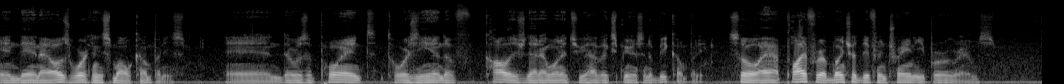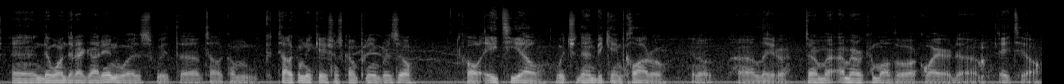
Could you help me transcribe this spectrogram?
and then I always worked in small companies. And there was a point towards the end of college that I wanted to have experience in a big company. So I applied for a bunch of different trainee programs, and the one that I got in was with a telecom telecommunications company in Brazil called ATL, which then became Claro. You know, uh, later, American Móvil acquired um, ATL.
